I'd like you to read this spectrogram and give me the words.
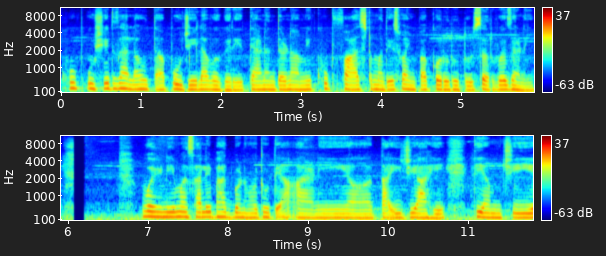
खूप उशीर झाला होता पूजेला वगैरे. त्यानंतर आम्ही खूप फास्टमध्ये स्वयंपाक करत होतो सर्वजणी. वहिनी मसाले भात बनवत होत्या आणि ताई जी आहे ती आमची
